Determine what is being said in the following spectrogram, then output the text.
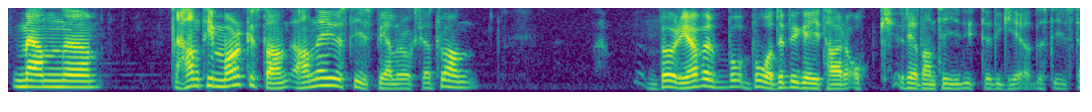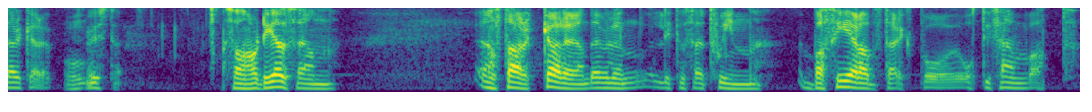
Men eh, han Tim Marcus då, han, han är ju stilspelare också. Jag tror han börjar väl både bygga gitarr och redan tidigt dedikerade stilstärkare. Just det. Så han har dels en, en starkare, det är väl en lite så här twin-baserad stärk på 85 watt.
